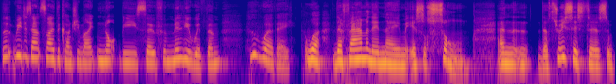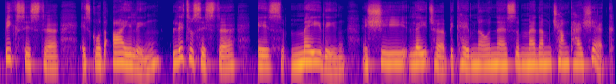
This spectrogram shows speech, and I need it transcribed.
but readers outside the country might not be so familiar with them. Who were they? Well, the family name is Song, and the three sisters, big sister is called Ailing, little sister is Mei Ling, and she later became known as Madame Chiang Kai shek.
